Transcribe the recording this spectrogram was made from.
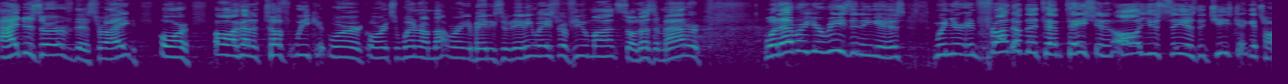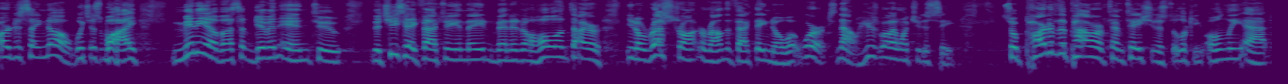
I deserve this, right? Or, oh, I've had a tough week at work, or it's winter, I'm not wearing a bathing suit anyways for a few months, so it doesn't matter. Whatever your reasoning is, when you're in front of the temptation and all you see is the cheesecake, it's hard to say no, which is why many of us have given in to the Cheesecake Factory and they invented a whole entire, you know, restaurant around the fact they know what works. Now, here's what I want you to see. So part of the power of temptation is to looking only at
